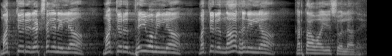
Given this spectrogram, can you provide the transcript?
മറ്റൊരു രക്ഷകനില്ല മറ്റൊരു ദൈവമില്ല മറ്റൊരു നാഥനില്ല കർത്താവായ യേശു അല്ലാതെ.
